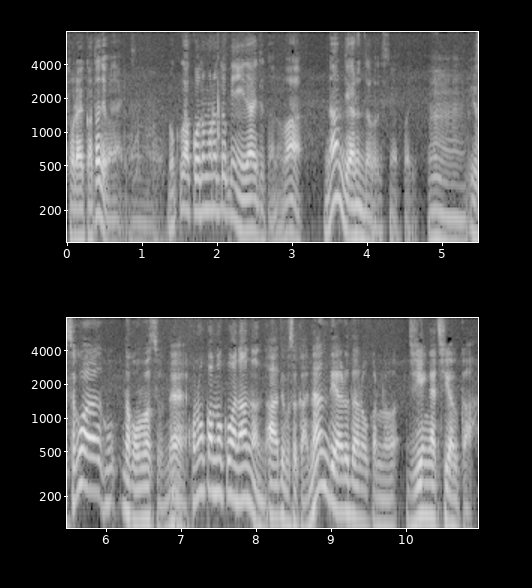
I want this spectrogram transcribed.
捉え方ではないです。僕が子供の時に抱いてたのはなんでやるんだろうですねやっぱり。うん。いやそこはなんか思いますよね、この科目は何なんだ？あでもそうか。なんでやるだろうかの次元が違うか、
